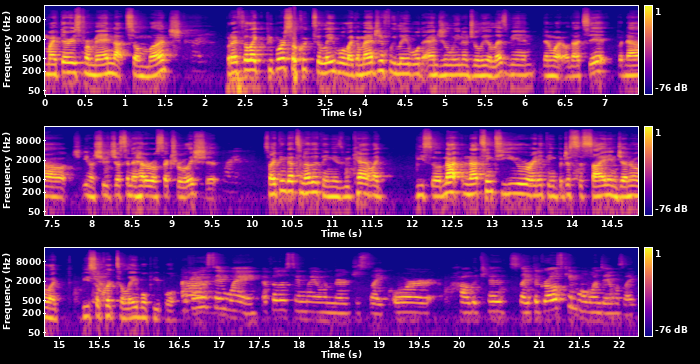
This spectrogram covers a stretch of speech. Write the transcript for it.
My theory is for men not so much, but I feel like people are so quick to label. Like imagine if we labeled Angelina Jolie a lesbian, then what? Oh, that's it. But now you know she was just in a heterosexual relationship. Right. So I think that's another thing is we can't like be so not not saying to you or anything, but just society in general like be so quick to label people. I feel the same way. I feel the same way when they're just like, or how the kids, like the girls came home one day and was like,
